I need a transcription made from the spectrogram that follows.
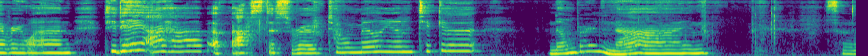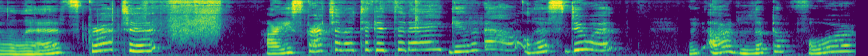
everyone. Today I have a fastest road to a million ticket, number nine. So let's scratch it. Are you scratching a ticket today? Get it out. Let's do it. We are looking for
